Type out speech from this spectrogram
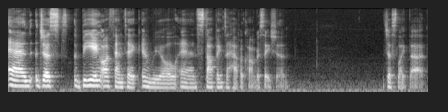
and just being authentic and real and stopping to have a conversation. Just like that.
